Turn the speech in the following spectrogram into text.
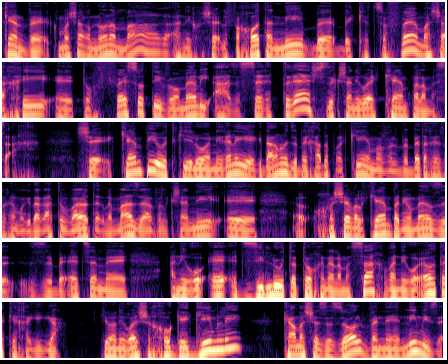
כן, וכמו שארנון אמר, אני חושב, לפחות אני כצופה, מה שהכי אה, תופס אותי ואומר לי, אה, זה סרט טראש, זה כשאני רואה קמפ על המסך. שקמפיות, כאילו, נראה לי, הגדרנו את זה באחד הפרקים, אבל ובטח יש לכם הגדרה טובה יותר למה זה, אבל כשאני אה, חושב על קמפ, אני אומר, זה, זה בעצם, אה, אני רואה את זילות התוכן על המסך, ואני רואה אותה כחגיגה. כאילו, אני רואה שחוגגים לי כמה שזה זול, ונהנים מזה,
